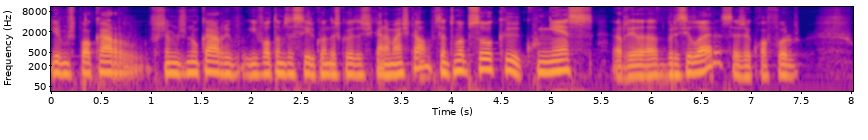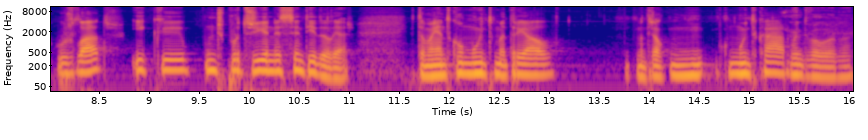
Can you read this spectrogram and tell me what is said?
irmos para o carro, fechamos no carro e, e voltamos a sair quando as coisas ficarem mais calmas. Portanto, uma pessoa que conhece a realidade brasileira, seja qual for os lados, e que nos protegia nesse sentido, aliás. Eu também ando com muito material, material com muito caro. Muito valor, não é?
